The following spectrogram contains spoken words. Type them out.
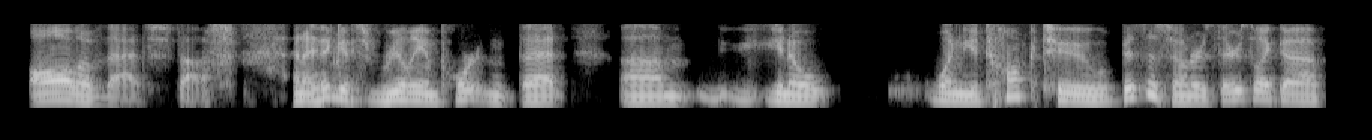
all of that stuff, and I think it's really important that um, you know when you talk to business owners, there's like a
